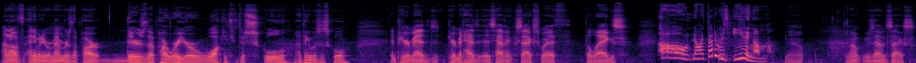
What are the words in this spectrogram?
I don't know if anybody remembers the part. There's the part where you're walking through the school. I think it was a school, and Pyramid Pyramid Head is having sex with the legs. oh, no, I thought he was eating them. No, no, he was having sex.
